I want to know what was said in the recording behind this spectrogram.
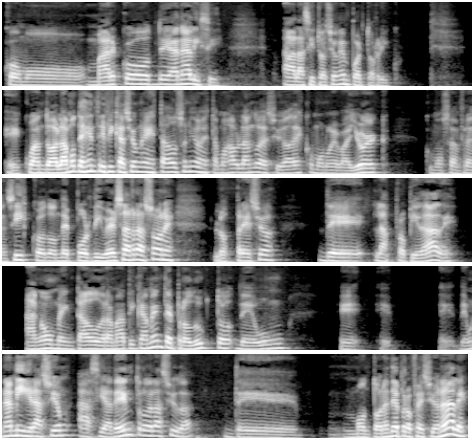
como marcos de análisis a la situación en Puerto Rico. Eh, cuando hablamos de gentrificación en Estados Unidos, estamos hablando de ciudades como Nueva York, como San Francisco, donde por diversas razones los precios de las propiedades han aumentado dramáticamente, producto de un eh, eh, de una migración hacia adentro de la ciudad de montones de profesionales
